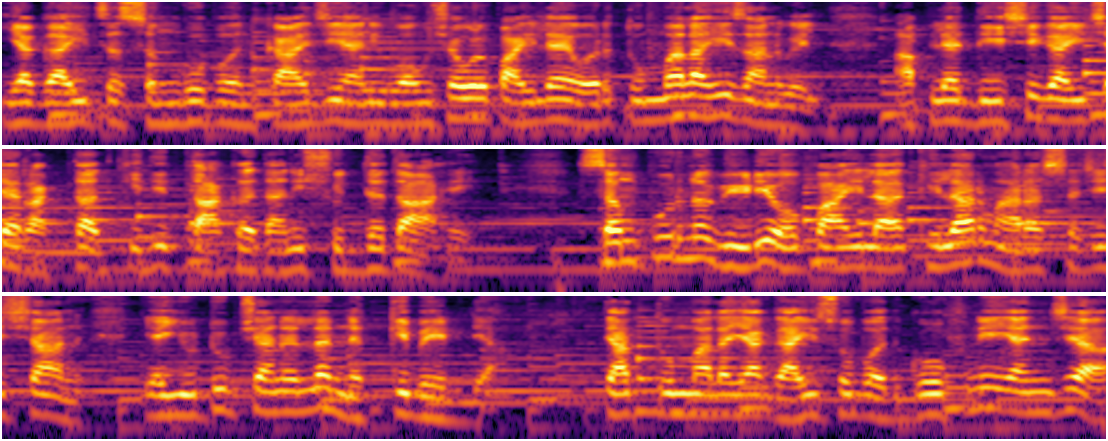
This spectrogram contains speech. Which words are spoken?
या गायीचं संगोपन काळजी आणि वंशावळ पाहिल्यावर तुम्हालाही जाणवेल आपल्या देशी गायीच्या रक्तात किती ताकद आणि शुद्धता आहे. संपूर्ण व्हिडिओ पाहिला खिलार महाराष्ट्राची शान या युट्यूब चॅनलला नक्की भेट द्या. त्यात तुम्हाला या गायीसोबत गोफणे यांच्या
